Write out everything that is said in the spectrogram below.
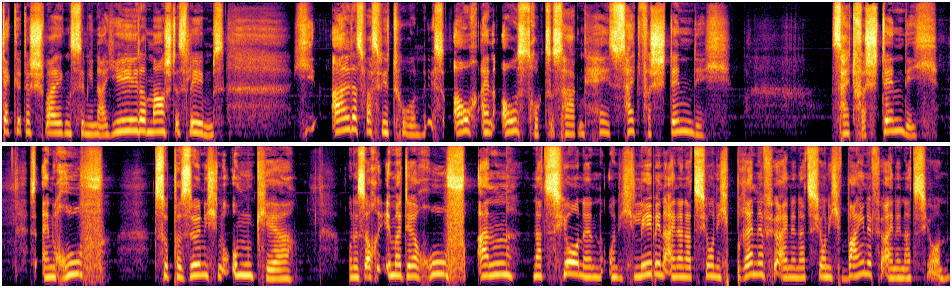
Decke des Schweigens Seminar, jeder Marsch des Lebens, all das, was wir tun, ist auch ein Ausdruck zu sagen, hey, seid verständig. Seid verständig. Es ist ein Ruf zur persönlichen Umkehr und ist auch immer der Ruf an Nationen. Und ich lebe in einer Nation, ich brenne für eine Nation, ich weine für eine Nation.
